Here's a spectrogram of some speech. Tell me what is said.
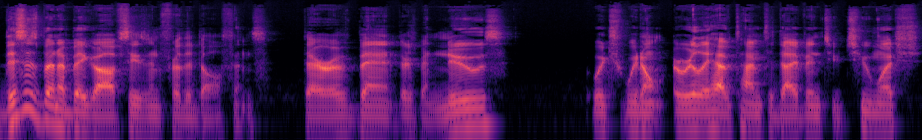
This has been a big offseason for the Dolphins. There have been there's been news, which we don't really have time to dive into too much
